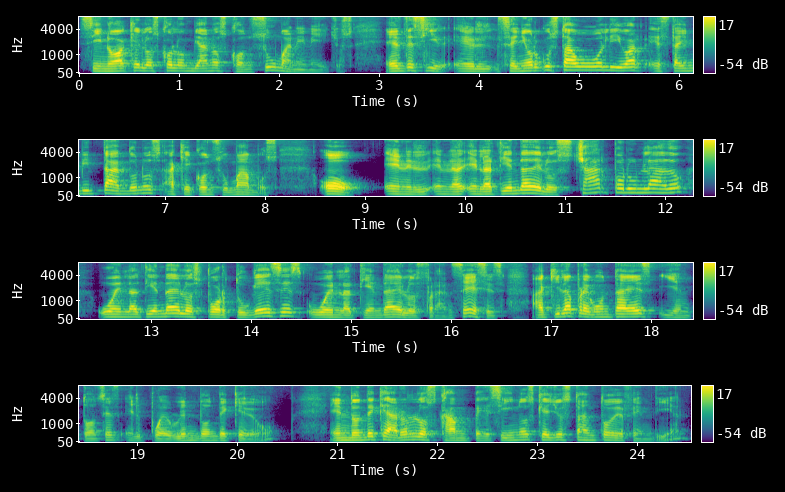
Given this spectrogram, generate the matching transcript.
sino a que los colombianos consuman en ellos. Es decir, el señor Gustavo Bolívar está invitándonos a que consumamos o en, la, la tienda de los Char por un lado, o en la tienda de los portugueses o en la tienda de los franceses. Aquí la pregunta es, ¿y entonces el pueblo en dónde quedó? ¿En dónde quedaron los campesinos que ellos tanto defendían?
